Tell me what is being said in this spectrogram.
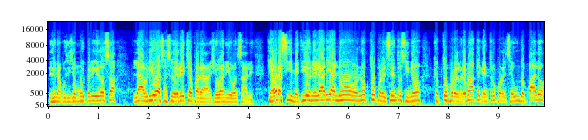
desde una posición muy peligrosa, la abrió hacia su derecha para Giovanni González, que ahora sí, metido en el área, no, no optó por el centro, sino que optó por el remate, que entró por el segundo palo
